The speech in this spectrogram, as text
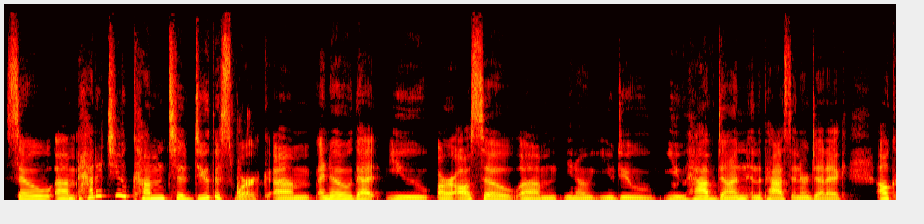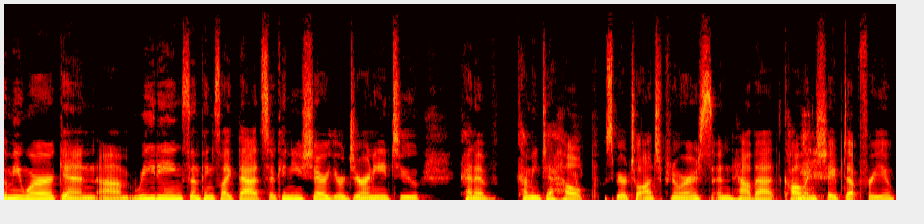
So, um, how did you come to do this work? Um, I know that you are also, um, you know, you do, you have done in the past energetic alchemy work and um, readings and things like that. So, can you share your journey to kind of coming to help spiritual entrepreneurs and how that calling shaped up for you?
